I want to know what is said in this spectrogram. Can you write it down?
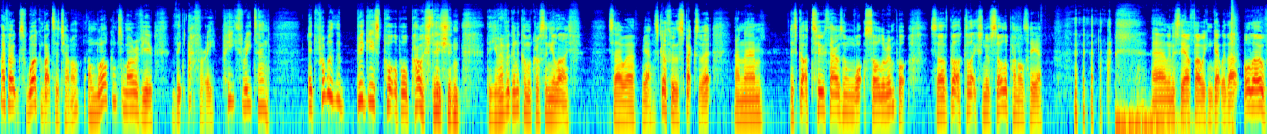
Hi folks, welcome back to the channel and welcome to my review of the Aferiy P310. It's probably the biggest portable power station that you're ever going to come across in your life. So uh, yeah, let's go through the specs of it and um, it's got a 2000 watt solar input. So I've got a collection of solar panels here. I'm going to see how far we can get with that. Although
